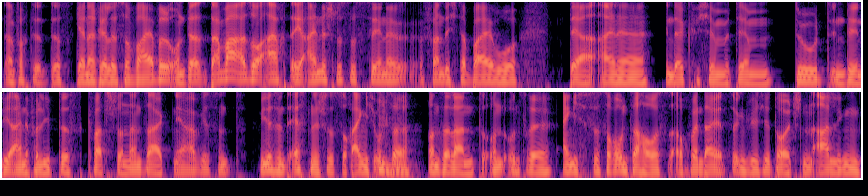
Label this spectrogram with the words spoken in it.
einfach das, generelle Survival. Und da, da war also auch die eine Schlüsselszene, fand ich dabei, wo der eine in der Küche mit dem Dude, in den die eine verliebt ist, quatscht und dann sagt, ja, wir sind, wir sind estnisch, das ist doch eigentlich unser, unser Land und unsere, eigentlich ist das doch unser Haus, auch wenn da jetzt irgendwelche deutschen Adligen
